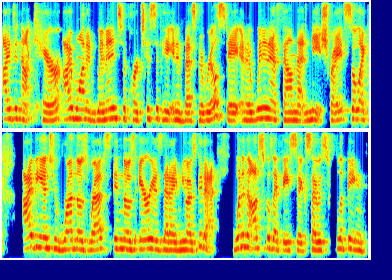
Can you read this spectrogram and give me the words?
I did not care. I wanted women to participate in investment real estate and I went in and I found that niche, right? So like I began to run those reps in those areas that I knew I was good at. One of the obstacles I faced because I was flipping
